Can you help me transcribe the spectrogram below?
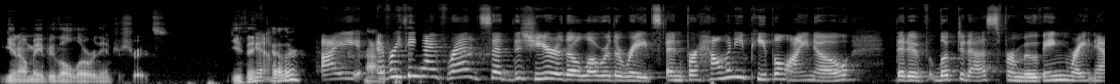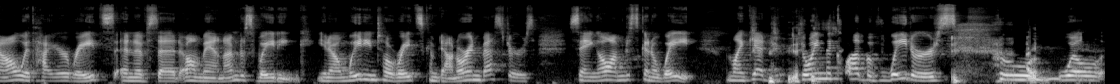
you know maybe they'll lower the interest rates. You think, yeah. Heather? I, I everything I've read said this year they'll lower the rates, and for how many people I know that have looked at us for moving right now with higher rates and have said, "Oh man, I'm just waiting. You know, I'm waiting till rates come down." Or investors saying, "Oh, I'm just going to wait." I'm like, "Yeah, join the club of waiters who will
